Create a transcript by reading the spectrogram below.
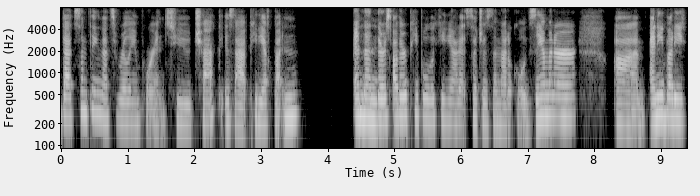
that's something that's really important to check is that PDF button. And then there's other people looking at it, such as the medical examiner. Um, anybody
